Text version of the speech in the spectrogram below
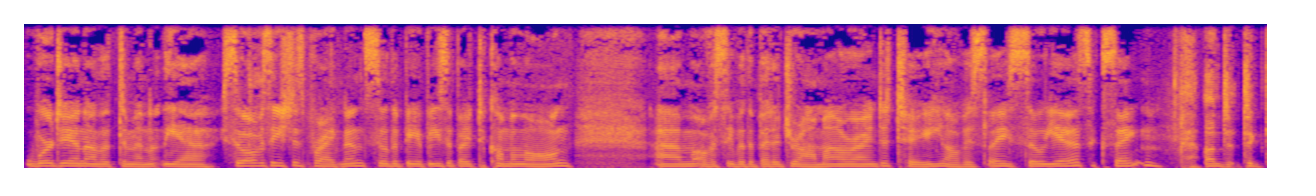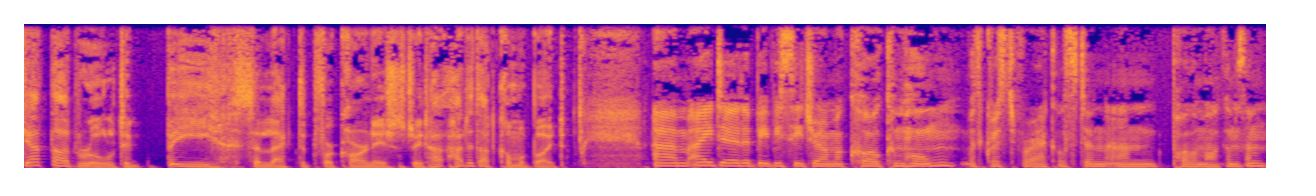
We're doing that at the minute, yeah. So obviously she's pregnant, so the baby's about to come along. Um, obviously with a bit of drama around it too, obviously. So yeah, it's exciting. And to get that role, to be selected for Coronation Street, how, how did that come about? Um, I did a BBC drama called Come Home with Christopher Eccleston and Paula Malcomson,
